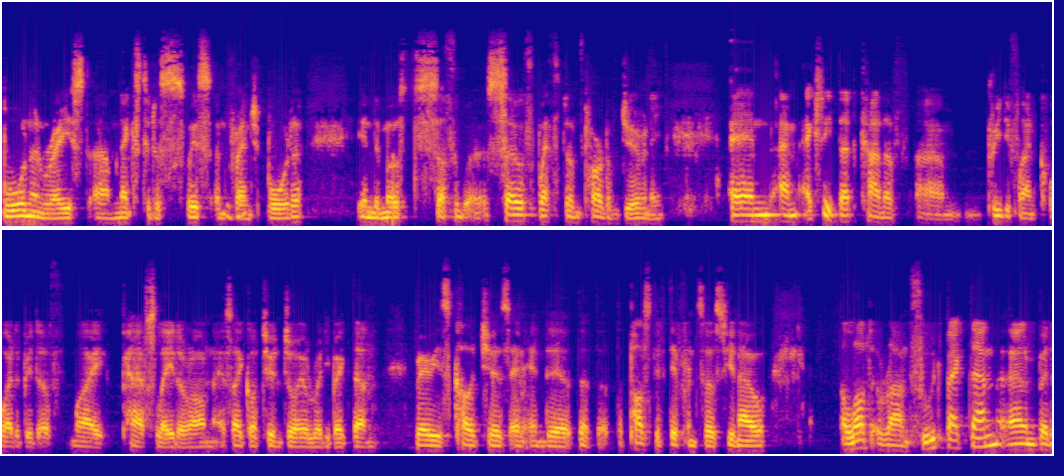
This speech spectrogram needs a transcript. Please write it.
born and raised um, next to the swiss and mm-hmm. french border in the most south, southwestern part of Germany. And um, actually, that kind of um, predefined quite a bit of my path later on, as I got to enjoy already back then various cultures and, and the, the, the positive differences. You know, a lot around food back then, um, but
